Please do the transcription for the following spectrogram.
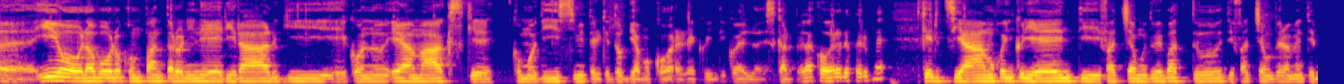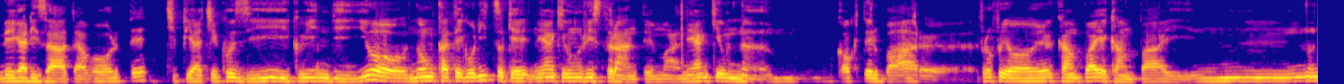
eh, io lavoro con pantaloni neri larghi e con Air Max che comodissimi perché dobbiamo correre, quindi quello è scarpe da correre per me. Scherziamo con i clienti, facciamo due battute, facciamo veramente mega risata a volte, ci piace così, quindi io non categorizzo che neanche un ristorante, ma neanche un um, cocktail bar, proprio Campai e Campai, mm, non,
